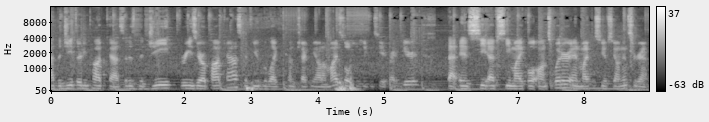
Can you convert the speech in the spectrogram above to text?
at the G30 podcast. It is the G30 podcast. If you would like to come check me out on my socials, you can see it right here. That is CFC Michael on Twitter and Michael CFC on Instagram.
